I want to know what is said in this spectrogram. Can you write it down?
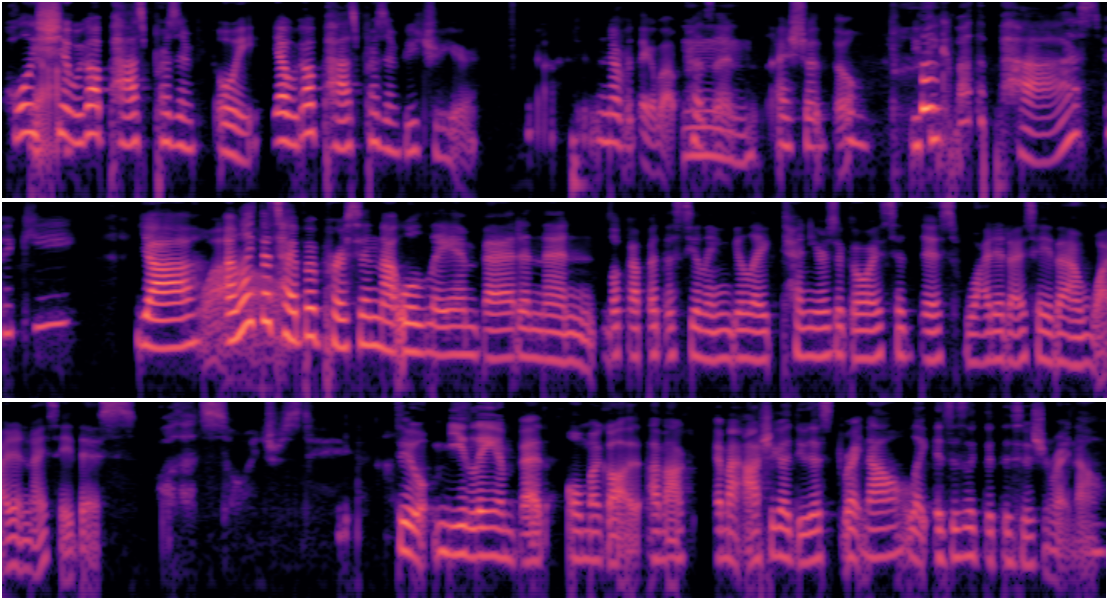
Holy Yeah. shit, we got past, present. Oh, wait. Yeah, we got past, present, future here. Never think about present. Mm. I should though. You think about the past, Vicky? Yeah. I'm like the type of person that will lay in bed and then look up at the ceiling and be like, 10 years ago I said this. Why did I say that? And why didn't I say this? Oh, that's so interesting. Dude, me laying in bed. Oh my god, I'm ac- am I actually gonna do this right now? Like, is this a good decision right now?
